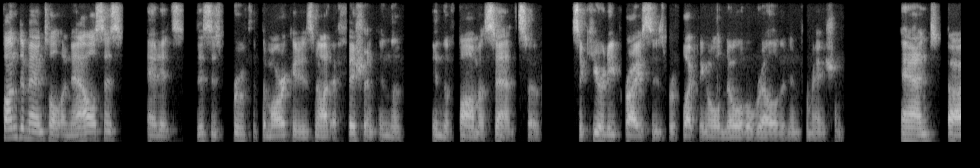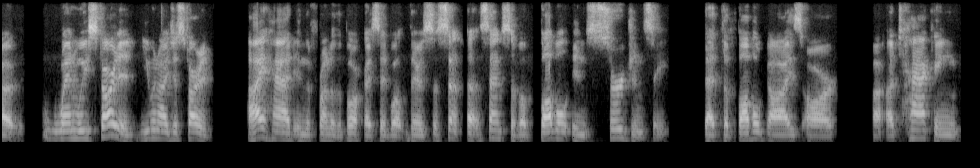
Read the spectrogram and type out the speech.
fundamental analysis and it's this is proof that the market is not efficient in the in the FAMA sense of security prices reflecting all knowable relevant information. And uh, when we started, you and I just started. I had in the front of the book, I said, well, there's a, a sense of a bubble insurgency that the bubble guys are uh, attacking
